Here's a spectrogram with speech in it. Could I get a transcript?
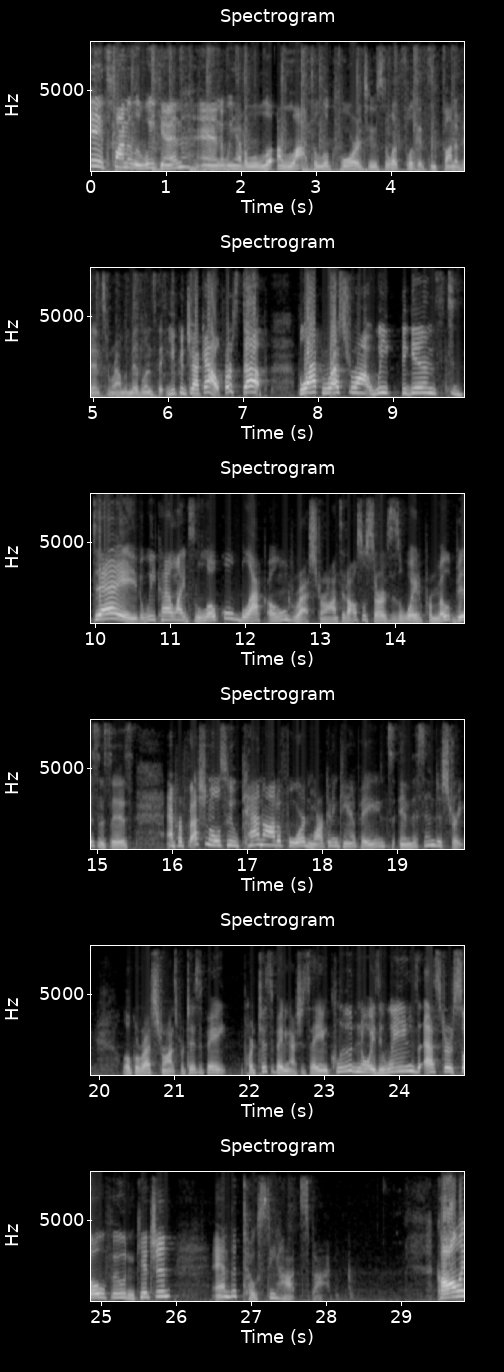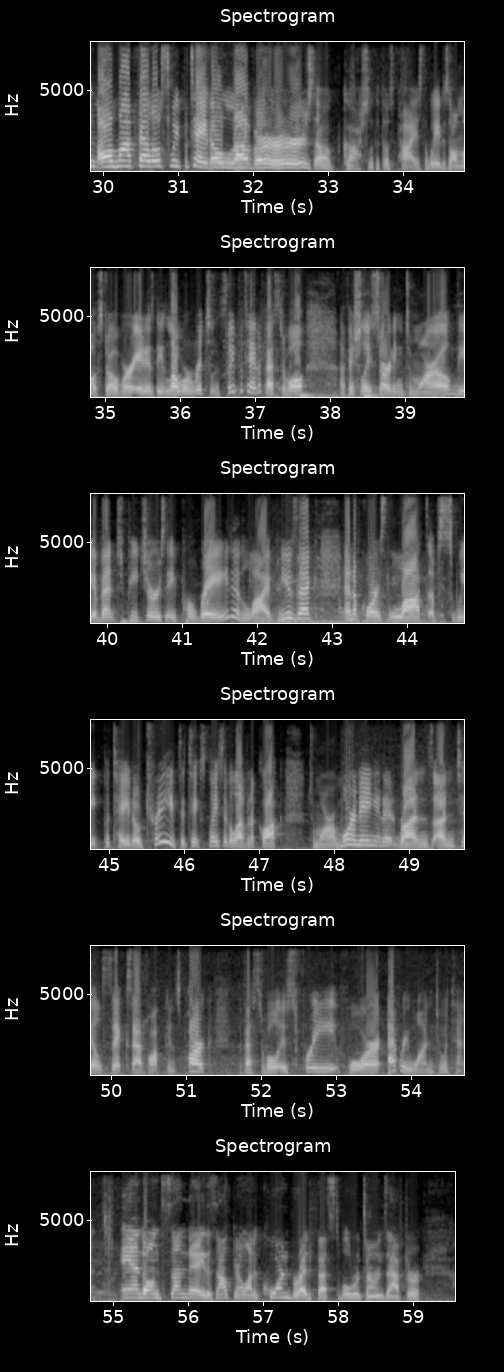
It's finally weekend, and we have a, lo a, lot to look forward to. So let's look at some fun events around the Midlands that you can check out. First up, Black Restaurant Week begins today. The week highlights local black-owned restaurants. It also serves as a way to promote businesses and professionals who cannot afford marketing campaigns in this industry. Local restaurants participate, participating, I should say, include Noisy Wings, Esther's Soul Food and Kitchen, and the Toasty Hot Spot. Calling all my fellow sweet potato lovers. Oh gosh, look at those pies. The wait is almost over. It is the Lower Richland Sweet Potato Festival officially starting tomorrow. The event features a parade and live music and of course lots of sweet potato treats. It takes place at 11 o'clock tomorrow morning and it runs until 6 at Hopkins Park. The festival is free for everyone to attend. And on Sunday, the South Carolina Cornbread Festival returns after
